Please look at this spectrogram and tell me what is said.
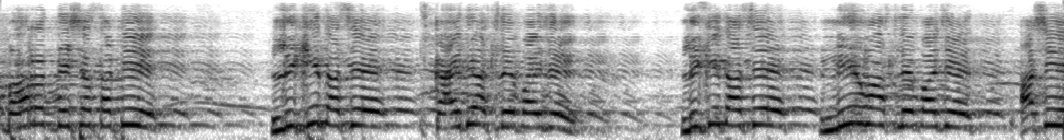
भारत देशासाठी लिखित असे कायदे असले पाहिजेत लिखित असे नियम असले पाहिजेत अशी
